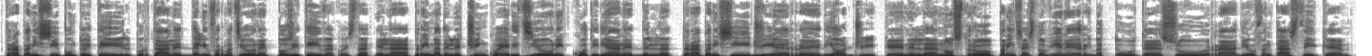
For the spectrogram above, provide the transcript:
trapanissi.it, il portale dell'informazione positiva. Questa è la prima delle cinque edizioni quotidiane del Trapanissi GR di oggi, che nel nostro palinsesto viene ribattuta su Radio Fantastic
